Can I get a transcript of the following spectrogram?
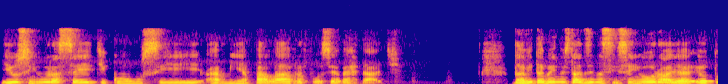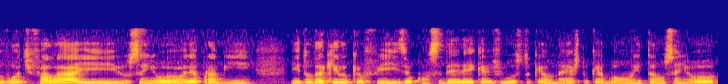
e o Senhor aceite como se a minha palavra fosse a verdade. Davi também não está dizendo assim, Senhor, olha, eu vou te falar e o Senhor olha para mim e tudo aquilo que eu fiz eu considerei que é justo, que é honesto, que é bom, então o Senhor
